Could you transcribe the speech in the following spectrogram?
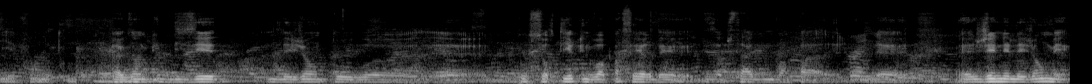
ils font autre Par exemple, ils disaient les gens pour, euh, pour sortir, ils ne vont pas faire des, obstacles, ils ne vont pas les, euh, gêner les gens, mais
